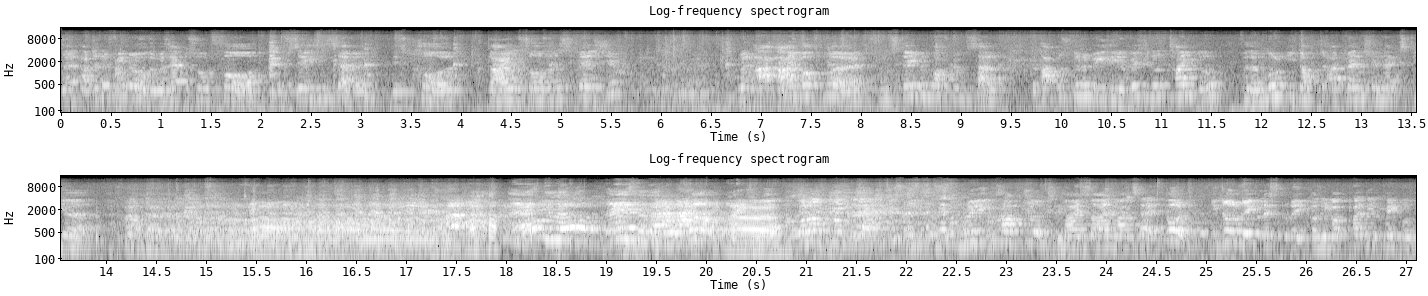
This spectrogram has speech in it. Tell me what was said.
that, I don't know if you know, there was episode 4 of season 7. It's called Dinosaurs on a Spaceship. But I, I got word from Steven Moffat himself that that was going to be the original title for the multi-doctor adventure next year. there's the level, there's the level. No, right, what I've got there is there's some really in my Cyberman's head. But you don't need to listen to me because we've got plenty of people.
